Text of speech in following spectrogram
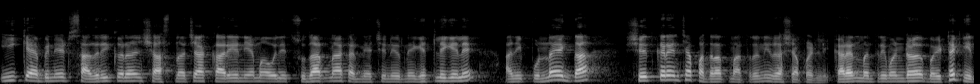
ई कॅबिनेट सादरीकरण शासनाच्या कार्यनियमावलीत सुधारणा करण्याचे निर्णय घेतले गेले आणि पुन्हा एकदा शेतकऱ्यांच्या पदरात मात्र निराशा पडली. कारण मंत्रिमंडळ बैठकीत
